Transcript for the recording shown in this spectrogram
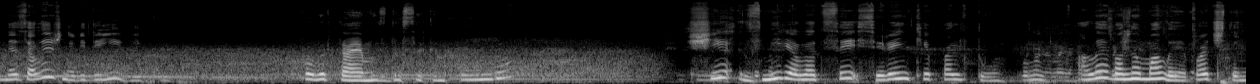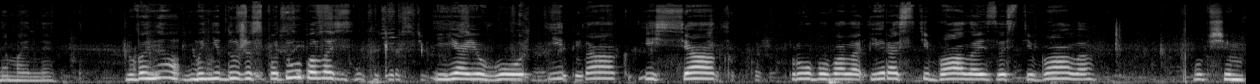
незалежно від її віку. Повертаємось до секонд-хенду. Ще зміряла це сіреньке пальто. Але воно мале, бачите, на мене. Ну, воно мені дуже сподобалось, і я його і так, і сяк пробувала, і розстібала, і застібала. В общем,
